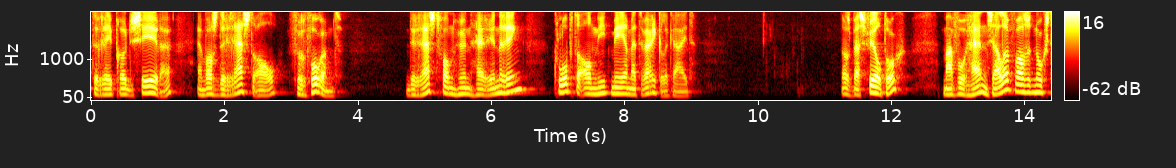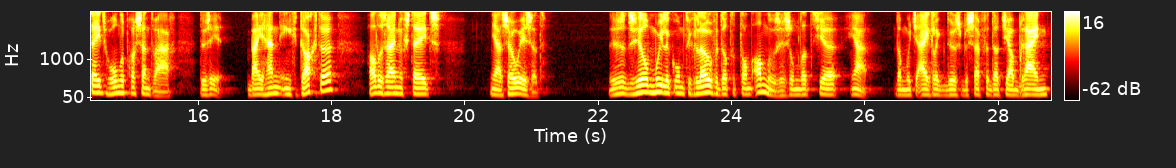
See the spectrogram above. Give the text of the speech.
te reproduceren en was de rest al vervormd. De rest van hun herinnering klopte al niet meer met werkelijkheid. Dat is best veel, toch? Maar voor hen zelf was het nog steeds 100% waar. Dus bij hen in gedachten hadden zij nog steeds, ja, zo is het. Dus het is heel moeilijk om te geloven dat het dan anders is, omdat je, ja, dan moet je eigenlijk dus beseffen dat jouw brein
